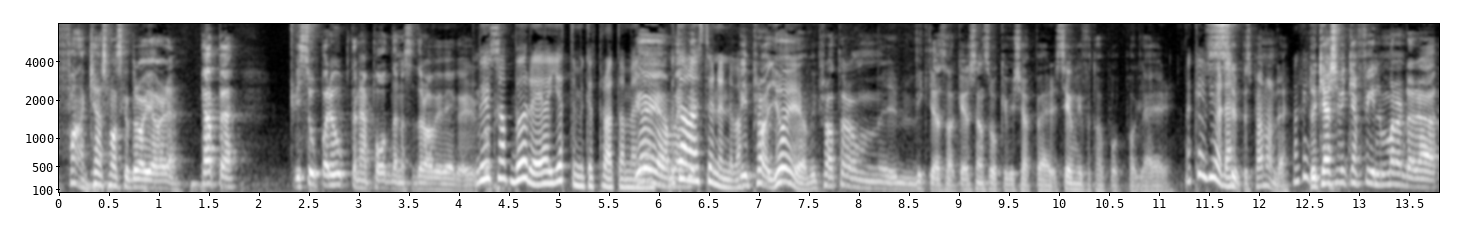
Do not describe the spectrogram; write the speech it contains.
Fan, kanske man ska dra och göra det. Peppe, vi sopar ihop den här podden och så drar vi iväg. och- Vi har knappt börjat, jag har jättemycket att prata ännu. Ja, ja, vi talar en stund ännu va? Vi pra- ja, ja, vi pratar om eh, viktiga saker, sen så åker vi och köper, ser om vi får ta på ett par grejer. Okej, vi gör det. Superspännande. Okej. Då kanske vi kan filma den där eh,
